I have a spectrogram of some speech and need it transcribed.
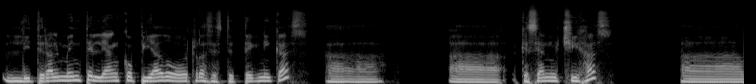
Literalmente le han copiado otras este, técnicas a, a. que sean uchijas. A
